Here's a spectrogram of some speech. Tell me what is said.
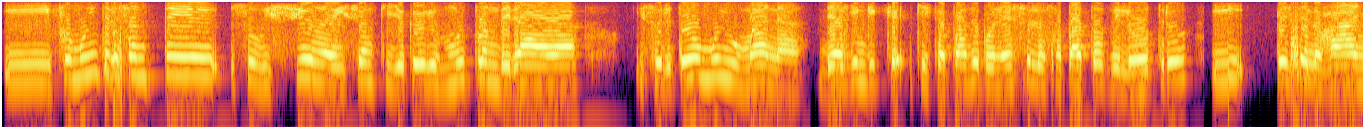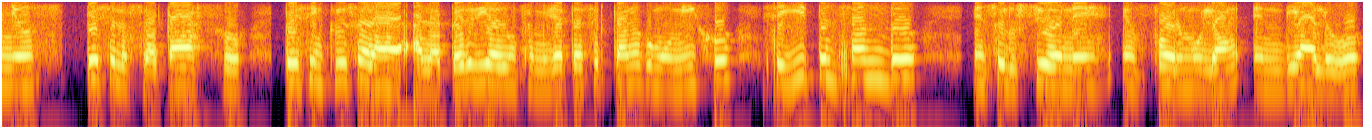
Y fue muy interesante su visión, una visión que yo creo que es muy ponderada, y sobre todo muy humana, de alguien que, que, es capaz de ponerse los zapatos del otro y pese a los años, pese a los fracasos, pese incluso a la, a la pérdida de un familiar tan cercano como un hijo, seguir pensando en soluciones, en fórmulas, en diálogo.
